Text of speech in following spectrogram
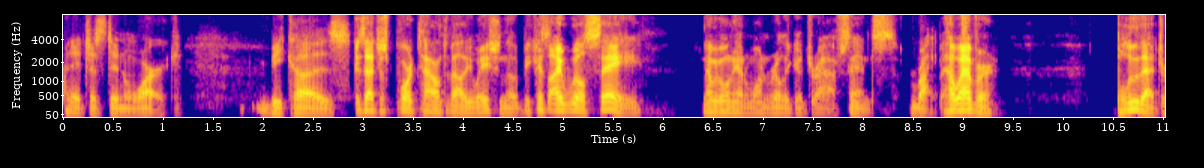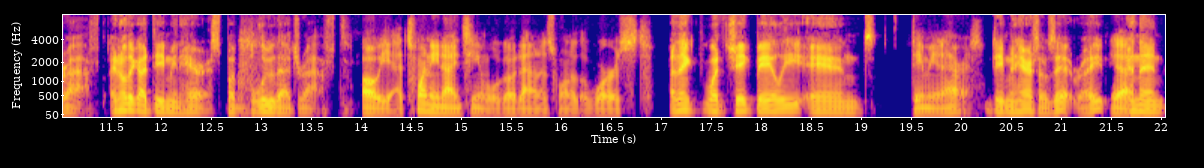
and it just didn't work because Is that just poor talent evaluation though? Because I will say, now we've only had one really good draft since. right However, blew that draft. I know they got Damien Harris, but blew that draft. oh yeah 2019 will go down as one of the worst I think what Jake Bailey and Damien Harris Damien Harris, that was it, right? Yeah. And then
